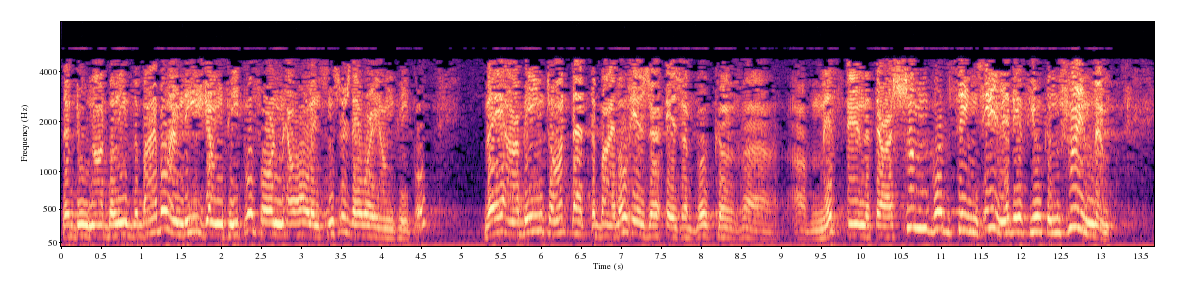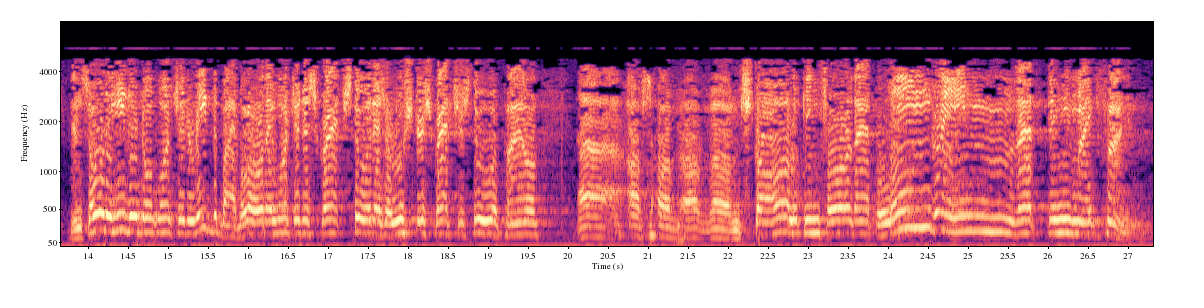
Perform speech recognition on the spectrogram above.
that do not believe the Bible, and these young people, for in all instances they were young people, they are being taught that the Bible is a, is a book of, uh, of myth and that there are some good things in it if you can find them. And so they either don't want you to read the Bible or they want you to scratch through it as a rooster scratches through a pile uh, of, of, of um, straw looking for that lone grain that he might find.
